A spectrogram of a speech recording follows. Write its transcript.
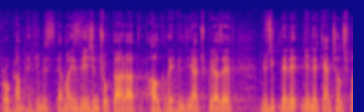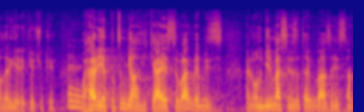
program dediğimiz ama izleyicinin çok daha rahat algılayabildiği. Yani çünkü biraz evet müzikleri gelirken çalışmaları gerekiyor çünkü o her yapıtın bir hikayesi var ve biz hani onu bilmezseniz de tabii bazen insan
